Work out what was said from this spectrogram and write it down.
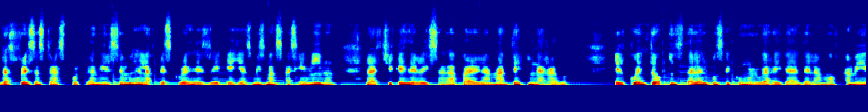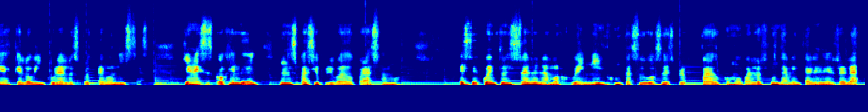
Las fresas transportan el sema de la frescura desde ellas mismas hacia Ninon, la chica idealizada para el amante y narrador. El cuento instala el bosque como lugar ideal del amor a medida que lo vincula a los protagonistas, quienes escogen de él un espacio privado para su amor. Este cuento instala el amor juvenil junto a su gozo despreocupado como valor fundamental en el relato.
